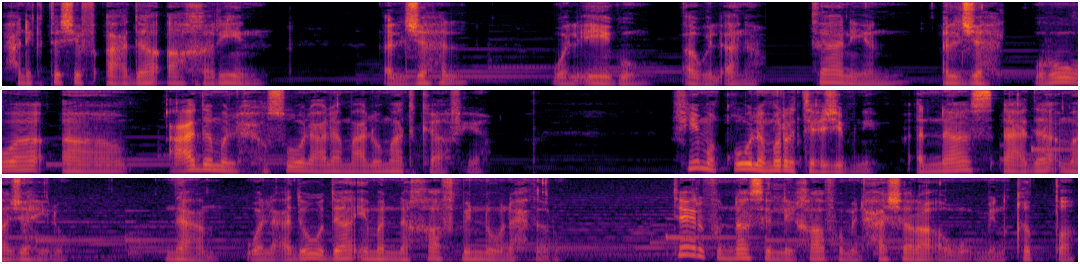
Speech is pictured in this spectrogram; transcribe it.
حنكتشف أعداء آخرين الجهل والإيجو أو الأنا. ثانيا الجهل وهو آه عدم الحصول على معلومات كافية. في مقولة مرة تعجبني الناس أعداء ما جهلوا. نعم والعدو دائما نخاف منه ونحذره. تعرفوا الناس اللي يخافوا من حشرة أو من قطة؟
